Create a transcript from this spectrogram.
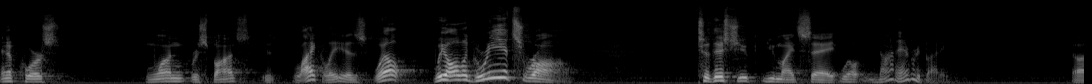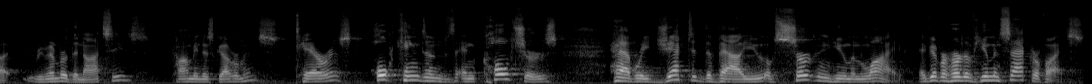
And of course, one response is likely is, well, we all agree it's wrong. To this, you, you might say, well, not everybody. Uh, remember the Nazis, communist governments, terrorists, whole kingdoms and cultures have rejected the value of certain human life. Have you ever heard of human sacrifice?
